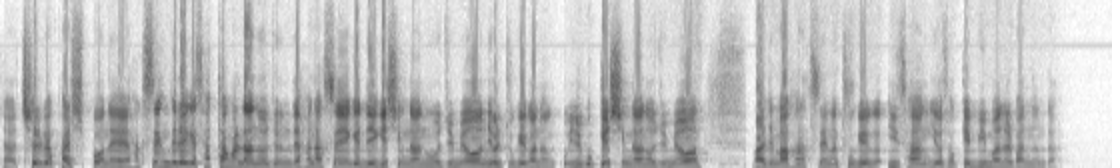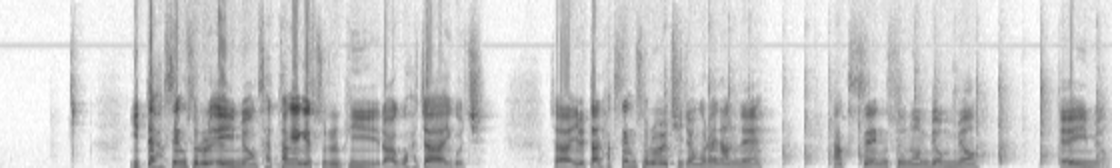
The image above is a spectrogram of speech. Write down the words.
자, 780번에 학생들에게 사탕을 나눠주는데 한 학생에게 4개씩 나누어주면 12개가 남고 7개씩 나눠주면 마지막 학생은 2개 이상 6개 미만을 받는다. 이때 학생 수를 A명, 사탕의 개수를 B라고 하자 이거지. 자, 일단 학생 수를 지정을 해놨네. 학생 수는 몇 명? A명.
